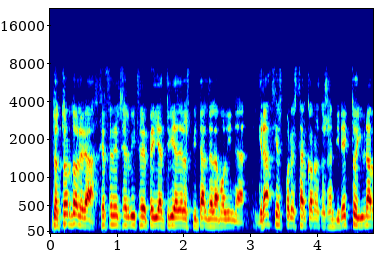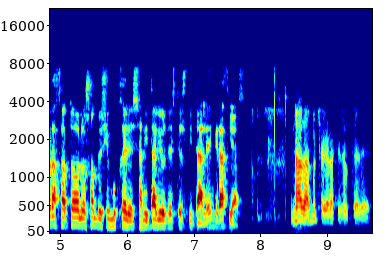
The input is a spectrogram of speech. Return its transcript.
Doctor Dolera, jefe del Servicio de Pediatría del Hospital de la Molina, gracias por estar con nosotros en directo y un abrazo a todos los hombres y mujeres sanitarios de este hospital. ¿eh? Gracias. Nada, muchas gracias a ustedes.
